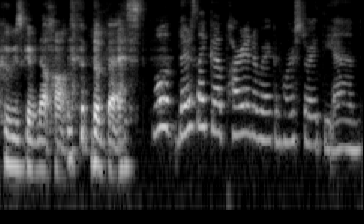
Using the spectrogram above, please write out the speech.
who's going to haunt the best. Well, there's like a part in American Horror Story at the end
